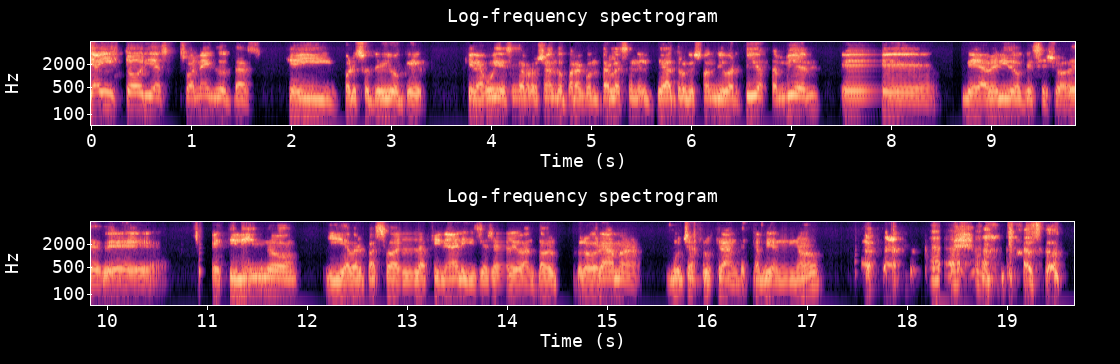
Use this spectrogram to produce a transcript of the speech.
hay historias o anécdotas que ahí, por eso te digo que, las voy desarrollando para contarlas en el teatro, que son divertidas también, eh, de haber ido, qué sé yo, desde Estilindo y haber pasado a la final y que se haya levantado el programa, muchas frustrantes también, ¿no?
